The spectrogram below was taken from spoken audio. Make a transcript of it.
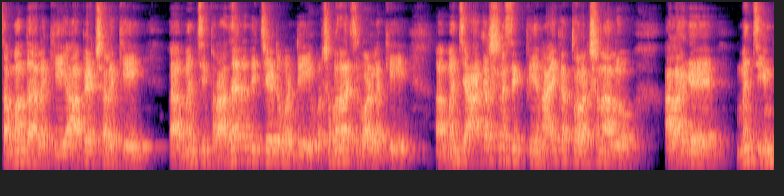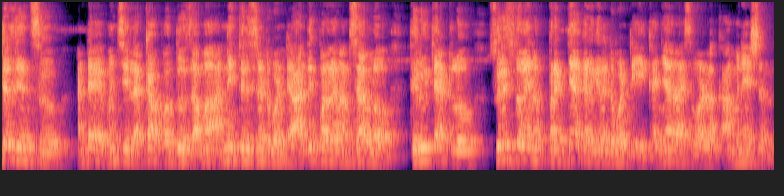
సంబంధాలకి ఆపేక్షలకి మంచి ప్రాధాన్యత ఇచ్చేటువంటి వృషభ రాశి వాళ్ళకి మంచి ఆకర్షణ శక్తి నాయకత్వ లక్షణాలు అలాగే మంచి ఇంటెలిజెన్స్ అంటే మంచి లెక్క పొద్దు జమ అన్నీ తెలిసినటువంటి ఆర్థికపరమైన అంశాల్లో తెలివితేటలు సునిశ్చితమైన ప్రజ్ఞ కలిగినటువంటి ఈ రాశి వాళ్ళ కాంబినేషన్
